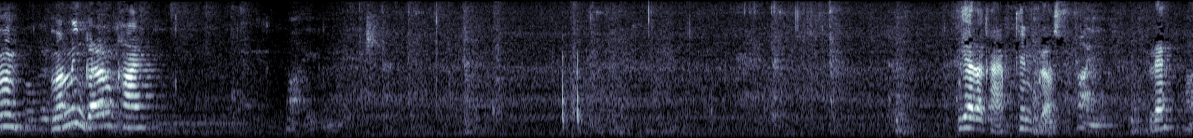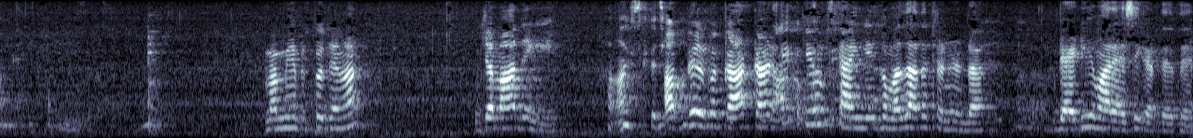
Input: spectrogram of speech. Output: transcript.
मम्मी गरम खाए हाँ ये रखा है थिन क्रस्ट हाँ ले हाँ मम्मी ने तो देना जमा देंगी हाँ अब फिर उसको काट काट के क्यूब्स खाएँगे? इनको मज़ा आता है ठंडा। ठंडा डैडी हमारे ऐसे करते थे।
